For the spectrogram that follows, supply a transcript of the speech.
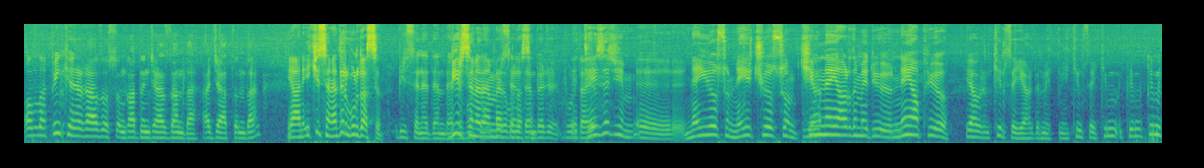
Allah bin kere razı olsun kadıncağızdan da hacatından. yani iki senedir buradasın Bir seneden beri Bir seneden beri bir seneden buradasın. beri E, buradayım. teyzeciğim e, ne yiyorsun ne içiyorsun kim Ya- ne yardım ediyor ne yapıyor Yavrum kimse yardım etmiyor. Kimse kim kim kim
